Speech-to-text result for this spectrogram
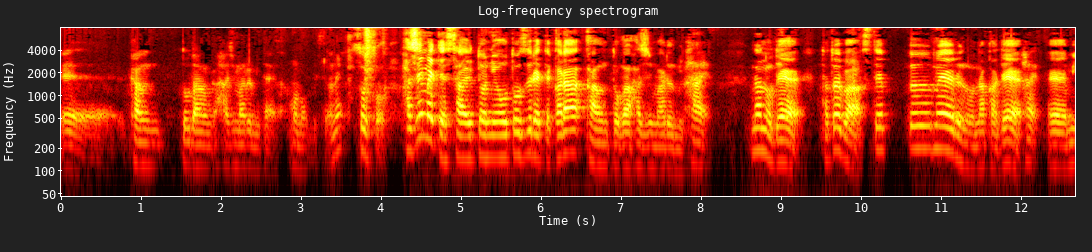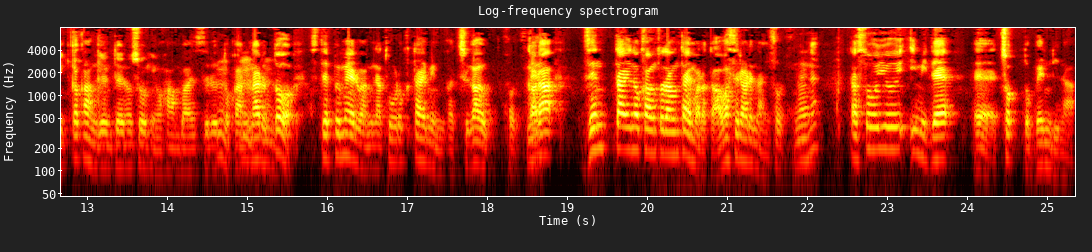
えー、カウントダウンが始まるみたいなものですよね。そうそう。初めてサイトに訪れてからカウントが始まるみたいな。はい。なので、例えば、ステップメールの中で、はいえー3日間限定の商品を販売するとかうんになると、ステップメールはみんな登録タイミングが違う。から、全体のカウントダウンタイマーだと合わせられないんですそうですね。ね。だそういう意味で、えーちょっと便利な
